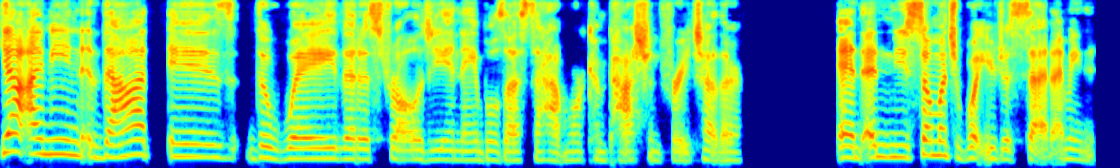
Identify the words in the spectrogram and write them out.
Yeah, I mean, that is the way that astrology enables us to have more compassion for each other. And and you so much of what you just said. I mean,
